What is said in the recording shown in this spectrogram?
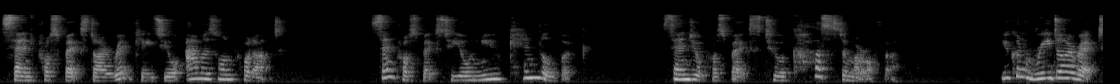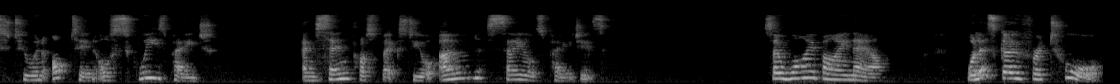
Send prospects directly to your Amazon product. Send prospects to your new Kindle book. Send your prospects to a customer offer you can redirect to an opt-in or squeeze page and send prospects to your own sales pages. So why buy now? Well, let's go for a tour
